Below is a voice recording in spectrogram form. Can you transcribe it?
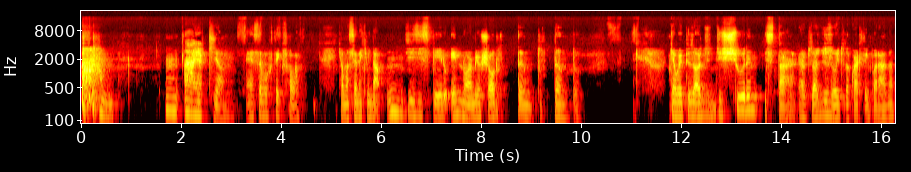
Hum, ai, aqui, ó. Essa eu vou ter que falar. Que é uma cena que me dá um desespero enorme. Eu choro tanto, tanto. Que é o episódio de Shooting Star. É o episódio 18 da quarta temporada.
